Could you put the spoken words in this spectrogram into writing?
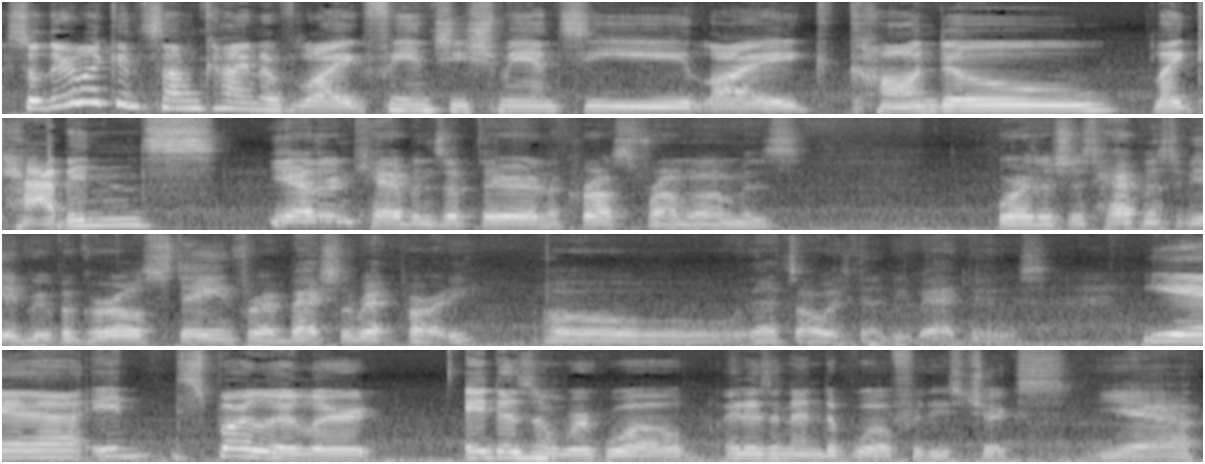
So they're like in some kind of like fancy schmancy like condo like cabins. Yeah, they're in cabins up there, and across from them is where there just happens to be a group of girls staying for a bachelorette party. Oh, that's always going to be bad news. Yeah, it. Spoiler alert. It doesn't work well. It doesn't end up well for these chicks. Yeah.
